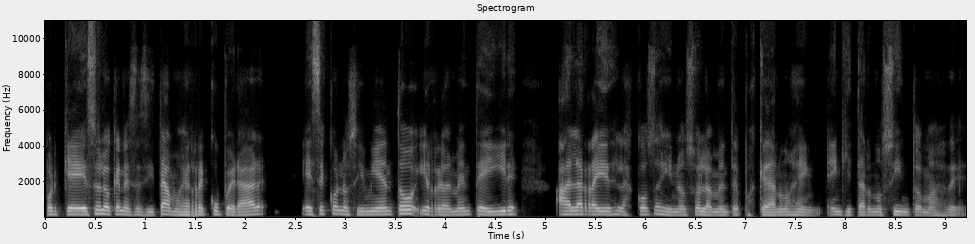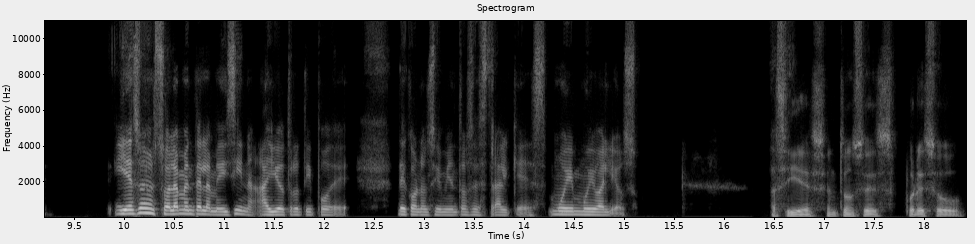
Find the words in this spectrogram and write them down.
Porque eso es lo que necesitamos, es recuperar ese conocimiento y realmente ir a la raíz de las cosas y no solamente pues quedarnos en, en quitarnos síntomas de... Y eso es solamente la medicina, hay otro tipo de, de conocimiento ancestral que es muy, muy valioso. Así es, entonces por eso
